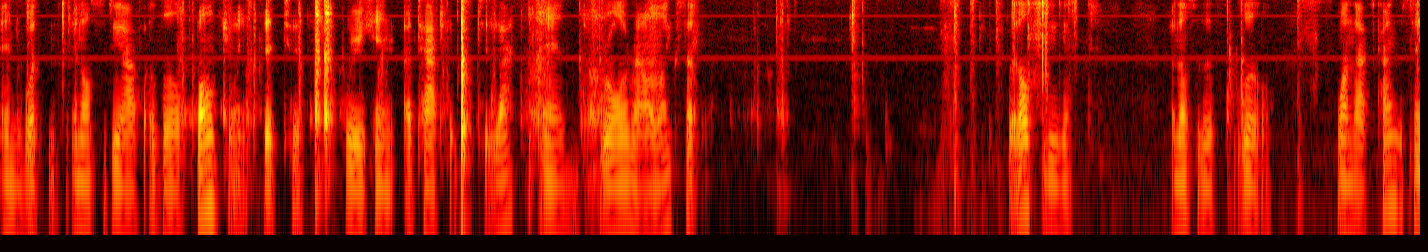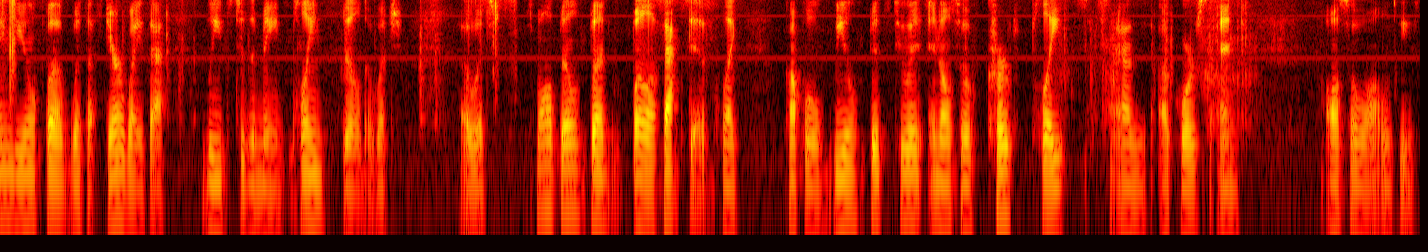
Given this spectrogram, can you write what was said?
And what and also do you have a little ball joint bit to it where you can attach it to that and roll around like so What else do you get and also this little one that's kind of the same deal but with a stairway that leads to the main plane build which uh, which small build but well effective, like a couple wheel bits to it, and also curved plates as of course, and also all of these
